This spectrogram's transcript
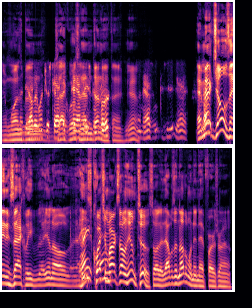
And one's and been, the other one just Zach hasn't, Wilson hasn't done hurt, anything. Yeah. And hasn't, yeah. And Mac Jones ain't exactly, you know, right, he's question marks on him too. So that was another one in that first round.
